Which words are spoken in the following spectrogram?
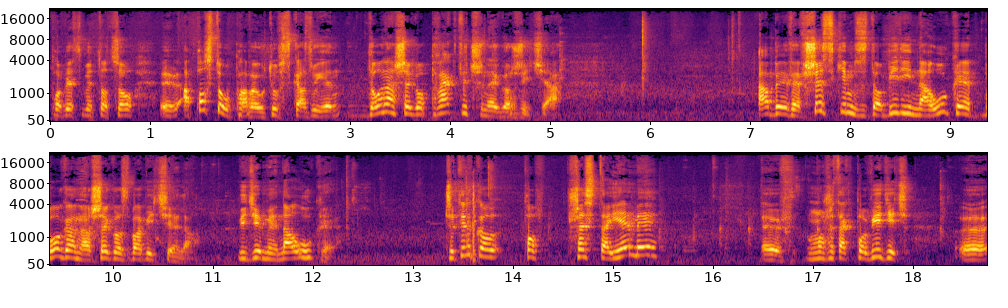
powiedzmy to, co e, apostoł Paweł tu wskazuje do naszego praktycznego życia. Aby we wszystkim zdobili naukę Boga naszego Zbawiciela. Widzimy naukę. Czy tylko po, przestajemy może tak powiedzieć, e, e,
